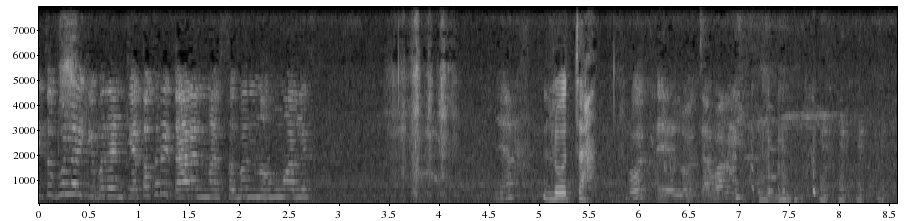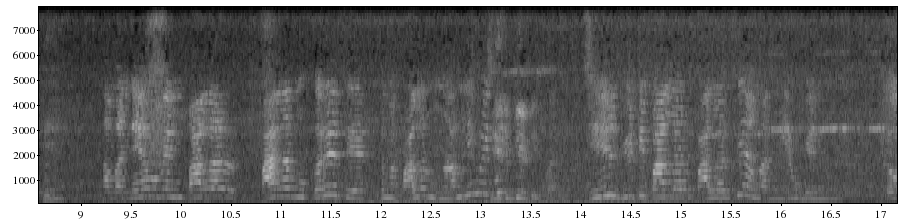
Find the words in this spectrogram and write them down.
એ તો બોલાય કે બધાને કહેતો ખરી તારા ને સંબંધનો હું હાલે? હે? લોચા. લોચ લોચા વાળી આમાં નેવુબેન પાર્લર પાર્લરનું કરે છે. તમે પાર્લરનું નામ નહીં હોય? Jeel beauty parlour Jeel beauty parlour parlour છે અમારા નેવુબેન તો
